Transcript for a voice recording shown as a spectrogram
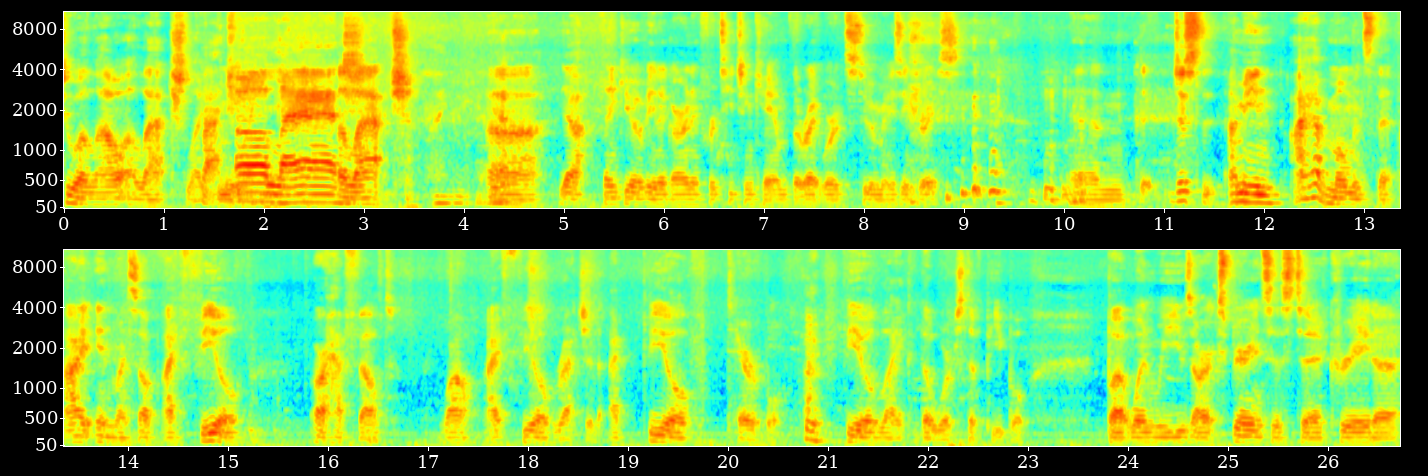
to allow a latch like Latch. me. A latch. a latch. Yeah. Uh, yeah, thank you, Avina Garner, for teaching Cam the right words to Amazing Grace. and just, I mean, I have moments that I, in myself, I feel or have felt, wow, I feel wretched. I feel terrible. I Hmm. feel like the worst of people. But when we use our experiences to create a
